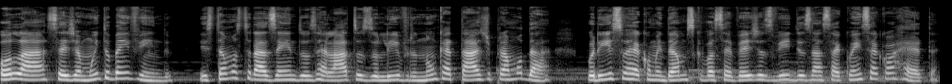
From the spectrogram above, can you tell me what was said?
Olá, seja muito bem-vindo. Estamos trazendo os relatos do livro Nunca é Tarde para Mudar, por isso recomendamos que você veja os vídeos na sequência correta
